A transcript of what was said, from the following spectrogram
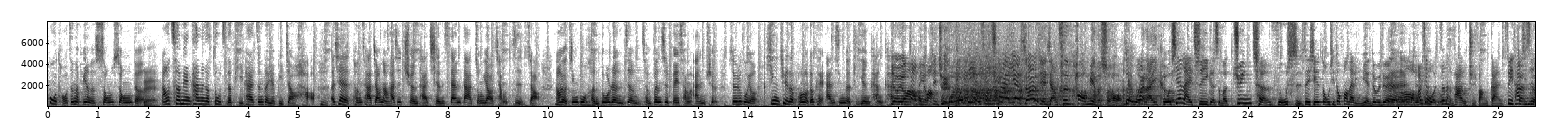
裤头真的变得松松的，对然后侧面看那个肚子的体态真的也比较好，嗯而且藤茶胶囊它是全台前三大中药厂制造，然后有经过很多认证，成分是非常安全，所以如果有兴趣的朋友都可以安心的体验看看。有有哇赵婷有兴趣，我我一定有兴趣。半夜十二点想吃泡面的时候，对我快来一颗。我先来吃一个什么君臣辅使这些东西都放在里面，对不对？对而且我真的很怕有脂肪肝，所以它其实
